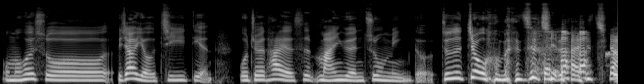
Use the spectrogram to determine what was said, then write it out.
我们会说比较有机一点，我觉得它也是蛮原住民的。就是就我们自己来 讲，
